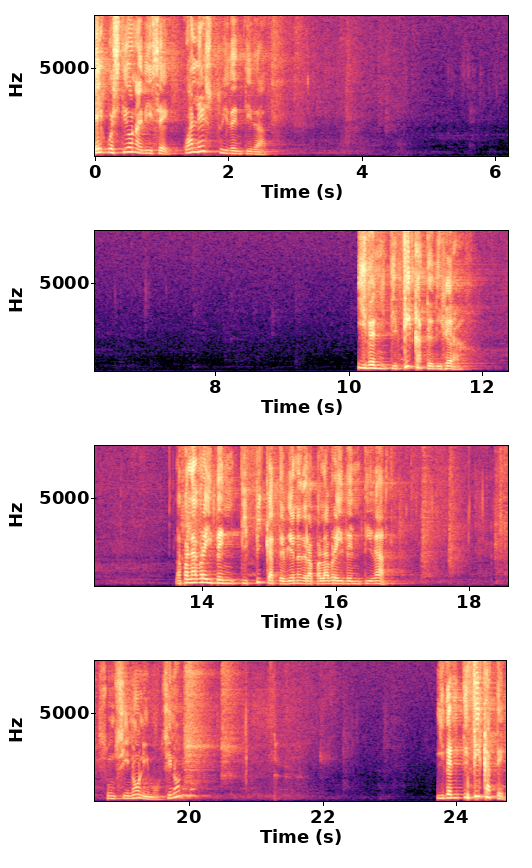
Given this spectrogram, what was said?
Él cuestiona y dice, ¿cuál es tu identidad? Identifícate, dijera. La palabra identifícate viene de la palabra identidad un sinónimo. ¿Sinónimo? Identifícate.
